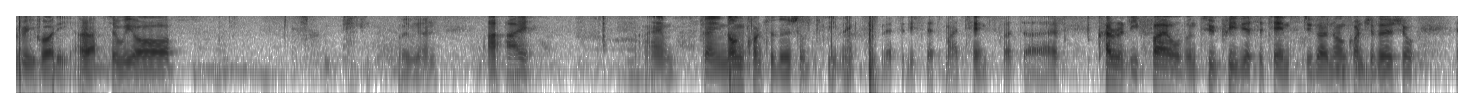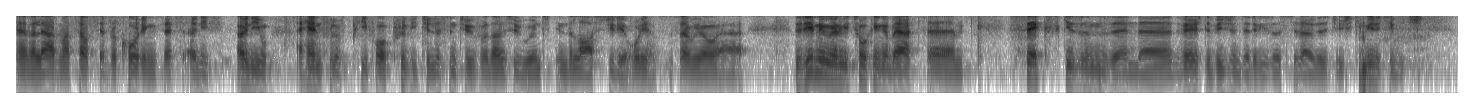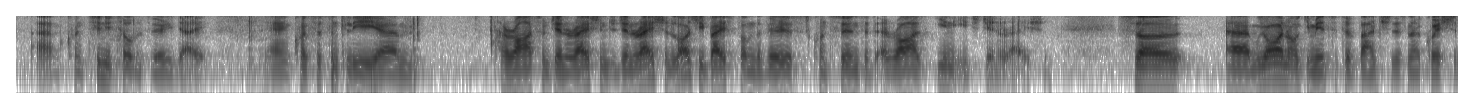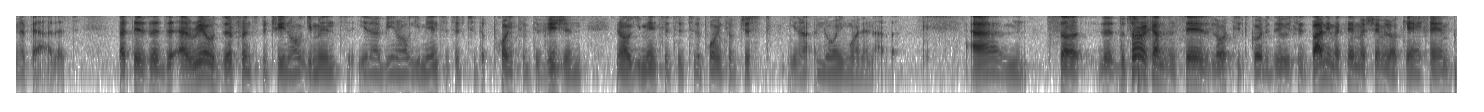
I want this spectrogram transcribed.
everybody. All right, so we are. Where are we on? I, I am going non-controversial this evening. That's at least that's my attempt. But uh, I've currently failed on two previous attempts to go non-controversial, and I've allowed myself to have recordings that only only a handful of people are privy to listen to. For those who weren't in the live studio audience, so we are. Uh, this evening we're going to be talking about. Um, sects schisms and uh, the various divisions that have existed over the Jewish community, which um, continue till this very day and consistently um, arise from generation to generation, largely based on the various concerns that arise in each generation. So um, we are an argumentative bunch, there's no question about it. But there's a, a, real difference between argument, you know, being argumentative to the point of division and argumentative to the point of just, you know, annoying one another. Um, so the, the, Torah comes and says, Lord tit do. It says, Bani matem Hashem.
